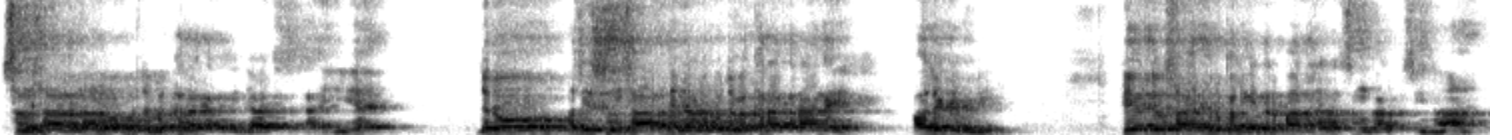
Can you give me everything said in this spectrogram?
ਸੰਸਾਰ ਨਾਲੋਂ ਕੁਝ ਵੱਖਰਾ ਕਰਨ ਦੀ ਜਾਚ ਸਿਖਾਈ ਹੈ। ਜਦੋਂ ਅਸੀਂ ਸੰਸਾਰ ਦੇ ਨਾਲ ਕੁਝ ਵੱਖਰਾ ਕਰਾਂਗੇ ਪੋਜ਼ਿਟਿਵਲੀ ਫਿਰ ਜੋ ਸਾਹਿਬ ਗੁਰੂ ਕਲਗੀਧਰ ਪਾਤਸ਼ਾਹ ਦਾ ਸੰਕਲਪ ਸੀ ਨਾ,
